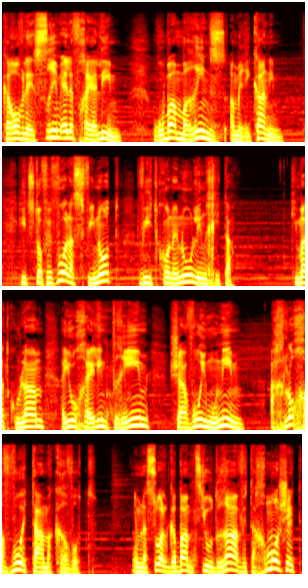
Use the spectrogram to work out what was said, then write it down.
קרוב ל-20 אלף חיילים, רובם מרינס אמריקנים, הצטופפו על הספינות והתכוננו לנחיתה. כמעט כולם היו חיילים טריים שעברו אימונים, אך לא חוו את טעם הקרבות. הם נשאו על גבם ציוד רב ותחמושת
